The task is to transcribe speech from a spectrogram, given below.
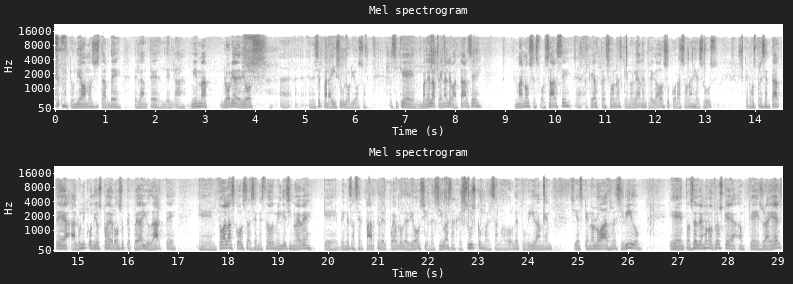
que un día vamos a estar de, delante de la misma gloria de Dios eh, en ese paraíso glorioso. Así que vale la pena levantarse, hermanos, esforzarse. Eh, aquellas personas que no le han entregado su corazón a Jesús, queremos presentarte al único Dios poderoso que puede ayudarte en todas las cosas en este 2019, que vengas a ser parte del pueblo de Dios y recibas a Jesús como el Salvador de tu vida, amén. Si es que no lo has recibido. Eh, entonces vemos nosotros que aunque Israel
